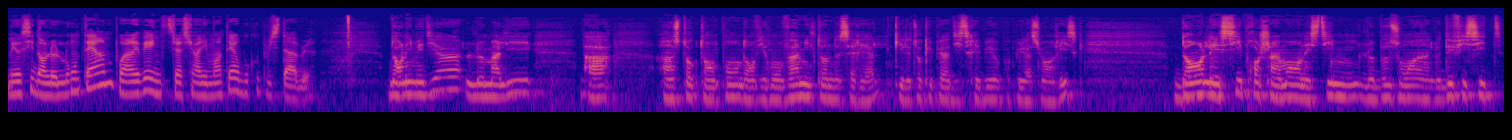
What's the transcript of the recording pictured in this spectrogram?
mais aussi dans le long terme pour arriver à une situation alimentaire beaucoup plus stable? Dans l'immédiat, le Mali a un stock tampon d'environ 20 000 tonnes de céréales qu'il est occupé à distribuer aux populations à risque. Dans les six prochains mois, on estime le besoin, le déficit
